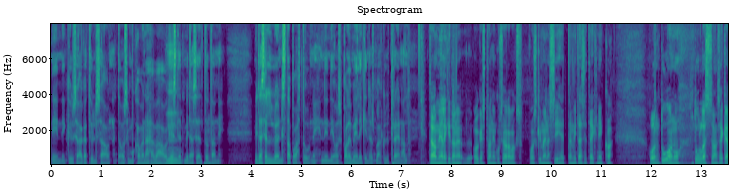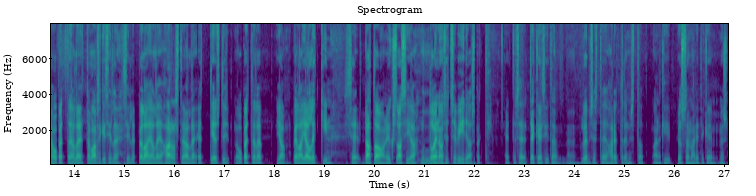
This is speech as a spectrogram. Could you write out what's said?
niin, niin, kyllä se aika tylsä on. Että on se mukava nähdä vähän oikeasti, mm. että mitä sieltä tota, niin, mitä siellä lyönnissä tapahtuu, niin, niin, niin on se paljon mielenkiintoista kyllä treenailla. Tämä on mielenkiintoinen oikeastaan niin kuin seuraavaksi voisikin mennä siihen, että mitä se tekniikka on tuonut tullessaan sekä opettajalle että varsinkin sille, sille pelaajalle ja harrastajalle. Että tietysti opettajalle ja pelaajallekin se data on yksi asia, mm. mutta toinen on sitten se viihdeaspekti. Että se tekee siitä lyömisestä ja harjoittelemista ainakin jossain määrin tekee myös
